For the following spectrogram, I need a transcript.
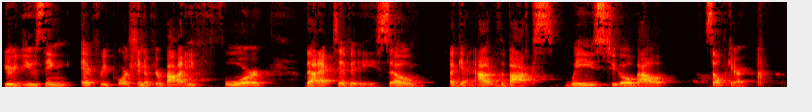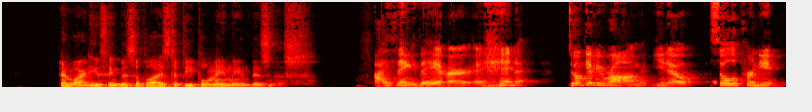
You're using every portion of your body for that activity. So again, out of the box ways to go about self care. And why do you think this applies to people mainly in business? I think they are, and don't get me wrong, you know, solopreneur,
